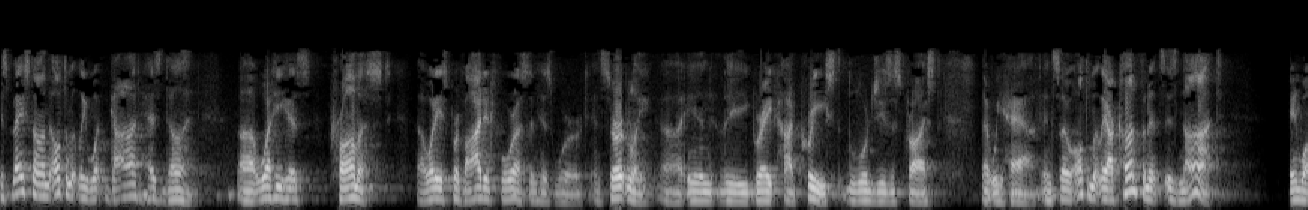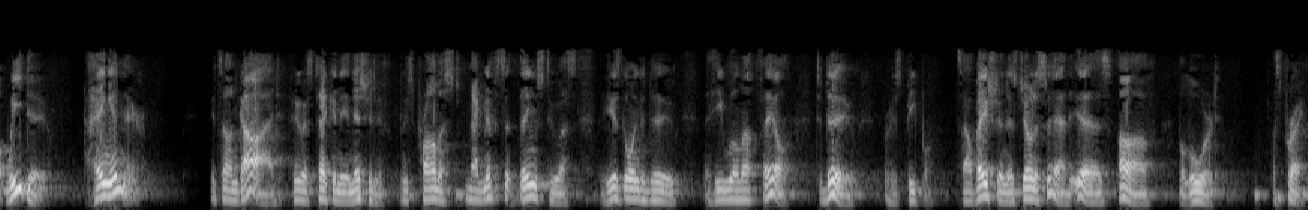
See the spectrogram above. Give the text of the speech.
It's based on ultimately what God has done, uh, what He has promised, uh, what He has provided for us in His Word, and certainly uh, in the great high priest, the Lord Jesus Christ, that we have. And so ultimately, our confidence is not in what we do to hang in there. It's on God who has taken the initiative, who's promised magnificent things to us that He is going to do, that He will not fail to do for his people. Salvation, as Jonah said, is of the Lord. Let's pray.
